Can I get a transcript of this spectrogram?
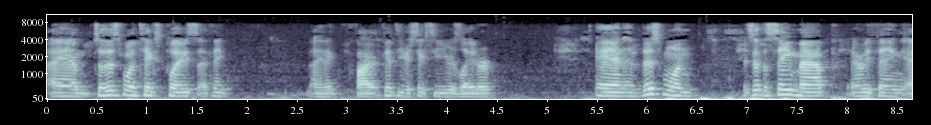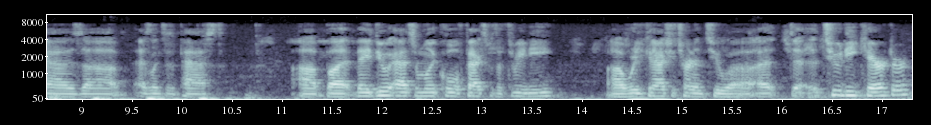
And so this one takes place, I think, I think five, 50 or 60 years later. And in this one, it's got the same map, everything as uh, as Link to the Past, uh, but they do add some really cool effects with the 3D, uh, where you can actually turn into a, a, a 2D character,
